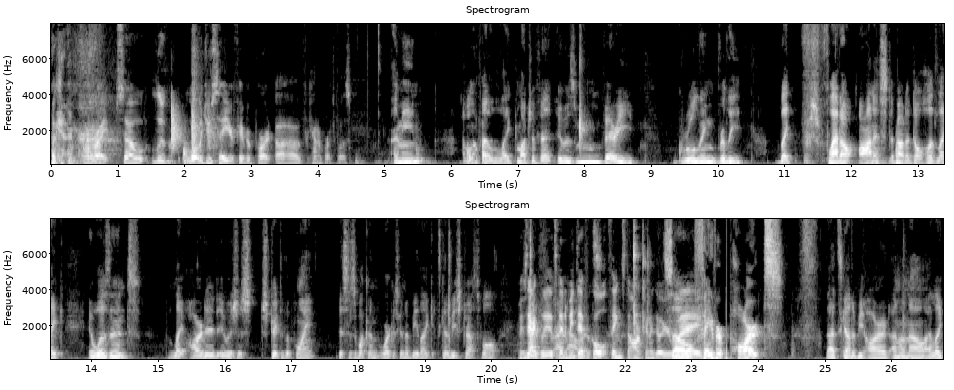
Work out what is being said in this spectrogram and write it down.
Okay. All right. So, Luke, what would you say your favorite part of Counterparts was? I mean, I don't know if I liked much of it. It was very grueling, really, like flat out honest about adulthood. Like it wasn't lighthearted. It was just straight to the point. This is what work is going to be like. It's going to be stressful. Exactly. It's going to be difficult. Things that aren't going to go your So way. So favorite parts? That's got to be hard. I don't know. I like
